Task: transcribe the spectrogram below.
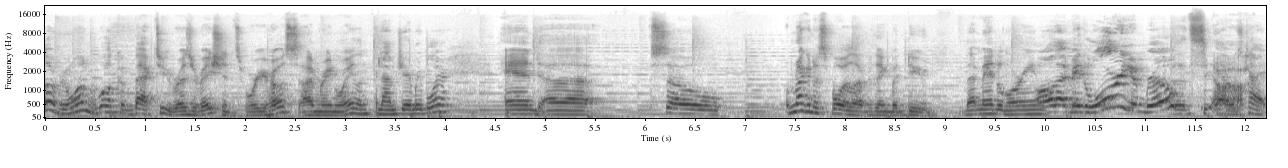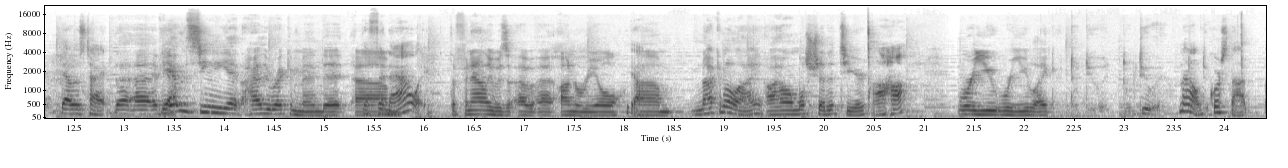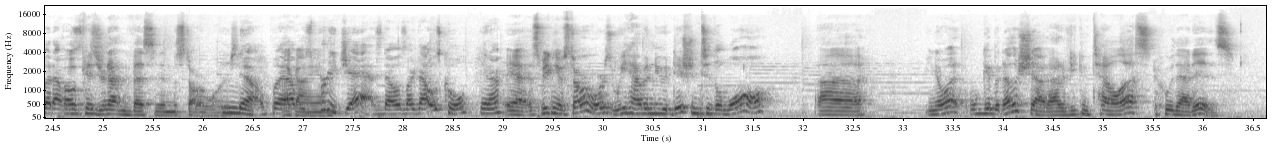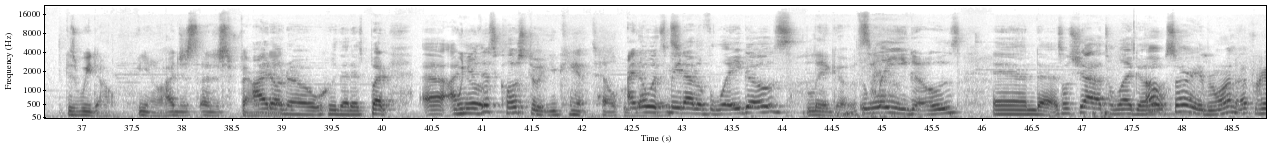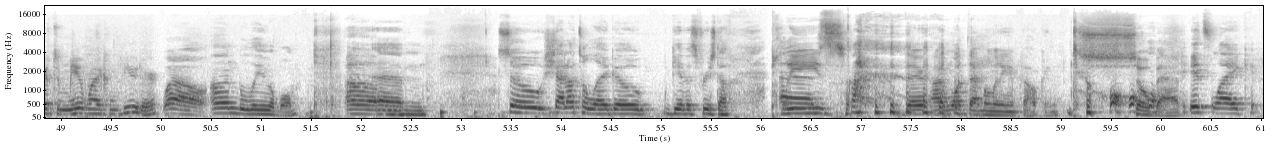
Hello, everyone. Welcome back to Reservations. We're your hosts. I'm Rain Whalen. And I'm Jeremy Blair. And, uh, so, I'm not going to spoil everything, but dude, that Mandalorian. Oh, that Mandalorian, bro! That was oh. tight. That was tight. uh, if you Yeah. haven't seen it yet, highly recommend it. the Um, finale. The finale was uh, uh, unreal. Yeah. Um, I'm not gonna lie, I almost shed a tear. Uh huh. Were you? Were you like, don't do it? No, of course not. But I Oh, was. because you're not invested in the Star Wars. no, but like I was am. pretty jazzed. I was like, that was cool. You know. Yeah, speaking of Star Wars, we have a new addition to the wall. Uh, you know what? We'll give another shout out if you can tell us who that is, because we don't. You know, I just I just found. I don't it. know who that is, but uh, I When know, you're this close to it, you can't tell who. I know that it's is. made out of Legos. Legos. Legos, and uh, so shout out to Lego. Oh, sorry everyone, I forgot to mute my computer. Wow, unbelievable. Um, Um, so shout out to Lego. Give us free stuff. please, there. I want that Millennium Falcon so bad. It's like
